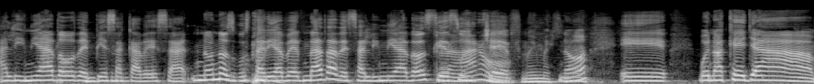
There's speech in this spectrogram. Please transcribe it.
Alineado de pies a cabeza. No nos gustaría ver nada desalineado si es un chef, ¿no? Eh, bueno, aquella,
